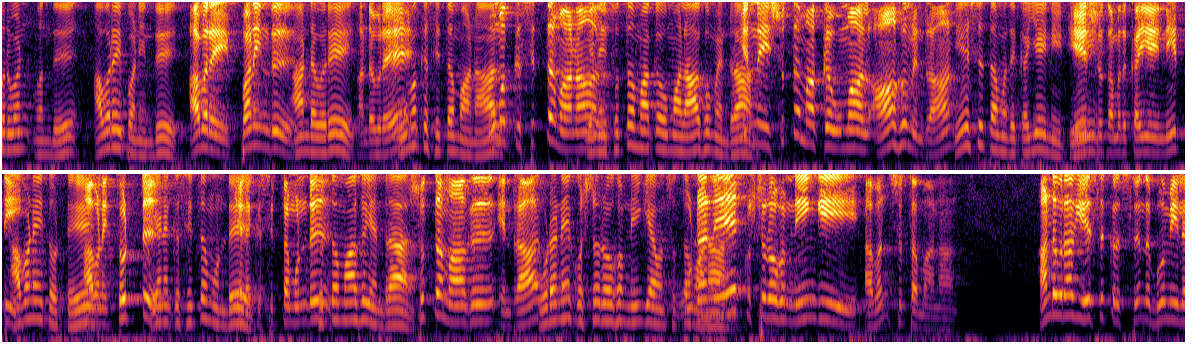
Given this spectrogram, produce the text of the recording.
ஒருவன் வந்து அவரை பணிந்து அவரை பணிந்து ஆண்டவரே ஆண்டவரே உமக்கு சித்தமானால் உமக்கு சித்தமானால் என்னை சுத்தமாக்க உம்மால் ஆகும் என்றான். என்னை சுத்தமாக்க உமால் ஆகும் என்றான். இயேசு தமது கையை நீட்டி இயேசு தமது கையை நீட்டி அவனை தொட்டு அவனை தொட்டு எனக்கு சித்தம் உண்டு எனக்கு சித்தமுண்டு சுத்தமாகு என்றார். சுத்தமாகு என்றார். உடனே குஷ்டரோகம் நீங்கி அவன் சுத்தமானான். உடனே குஷ்டரோகம் நீங்கி அவன் சுத்தமானான். ஆண்டவராக இயேசு கிறிஸ்து இந்த பூமியில்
